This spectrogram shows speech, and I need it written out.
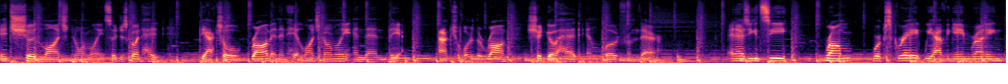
it should launch normally. So just go ahead and hit the actual ROM and then hit launch normally, and then the actual or the ROM should go ahead and load from there. And as you can see, ROM works great. We have the game running,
